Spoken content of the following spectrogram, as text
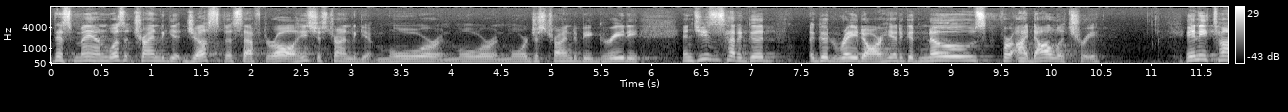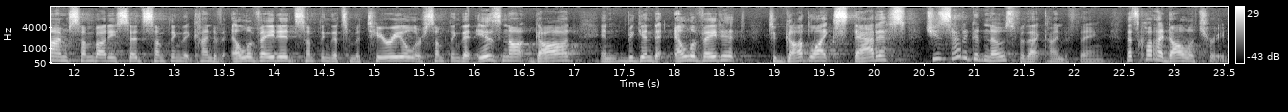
this man wasn't trying to get justice after all. He's just trying to get more and more and more, just trying to be greedy. And Jesus had a good, a good radar, he had a good nose for idolatry. Anytime somebody said something that kind of elevated something that's material or something that is not God and begin to elevate it to godlike status, Jesus had a good nose for that kind of thing. That's called idolatry.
